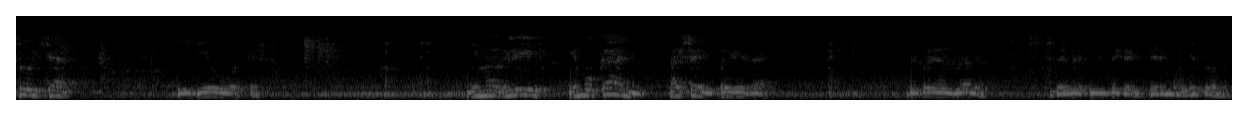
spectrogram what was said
суйся, идиоты. Не могли ему камень на шею привязать. Да привязали. Да, видать, менты как дерьмо не тонут.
